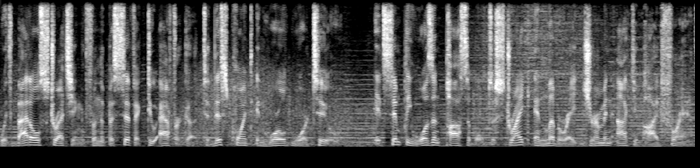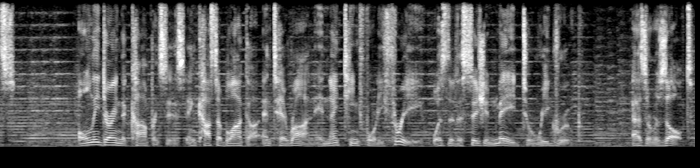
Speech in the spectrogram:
With battles stretching from the Pacific to Africa to this point in World War II, it simply wasn't possible to strike and liberate German-occupied France. Only during the conferences in Casablanca and Tehran in 1943 was the decision made to regroup. As a result,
